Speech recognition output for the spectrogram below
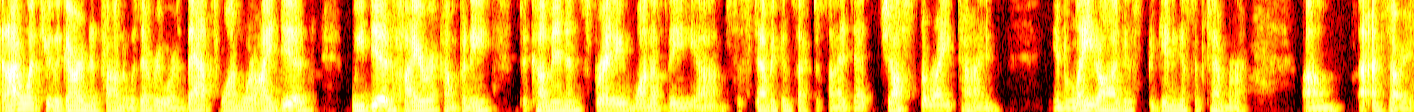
And I went through the garden and found it was everywhere. That's one where I did, we did hire a company to come in and spray one of the um, systemic insecticides at just the right time in late August, beginning of September. Um, I'm sorry,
